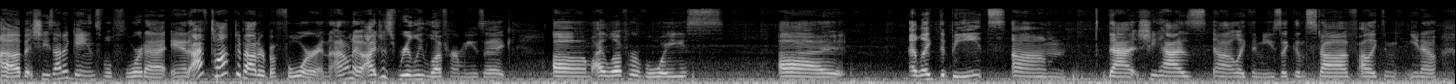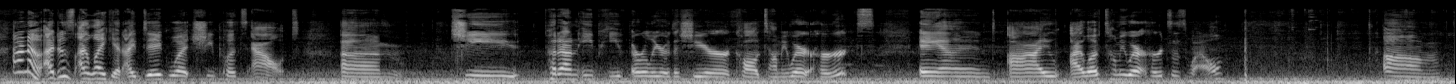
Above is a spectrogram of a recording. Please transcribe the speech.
Uh, but she's out of Gainesville, Florida, and I've talked about her before, and I don't know, I just really love her music. Um, I love her voice. Uh, I like the beats um, that she has, uh, like the music and stuff. I like the, you know, I don't know. I just I like it. I dig what she puts out. Um, she put out an EP earlier this year called "Tell Me Where It Hurts," and I I love "Tell Me Where It Hurts" as well. Um,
